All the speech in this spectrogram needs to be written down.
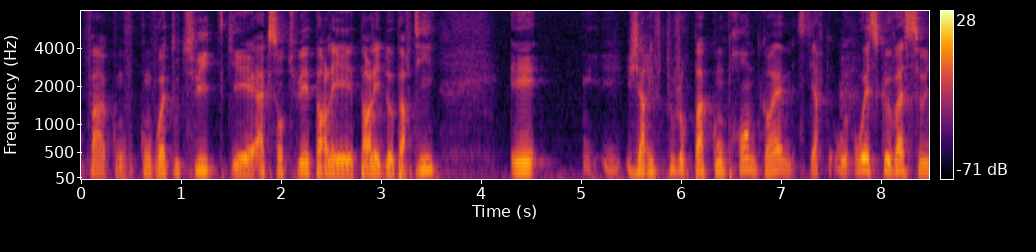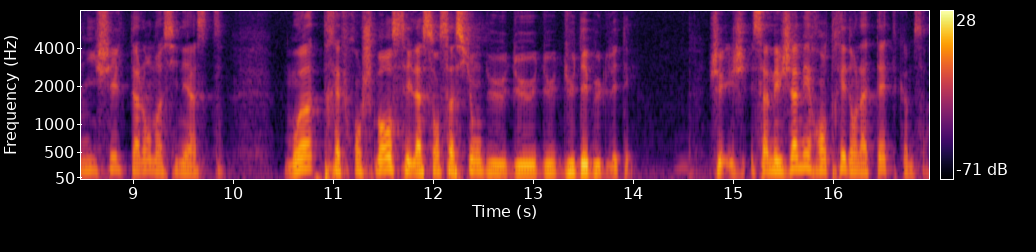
enfin, qu'on voit tout de suite, qui est accentué par les, par les deux parties, et j'arrive toujours pas à comprendre quand même, c'est-à-dire où, est-ce que va se nicher le talent d'un cinéaste? Moi, très franchement, c'est la sensation du, du- du- du début de l'été. Ça m'est jamais rentré dans la tête comme ça.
